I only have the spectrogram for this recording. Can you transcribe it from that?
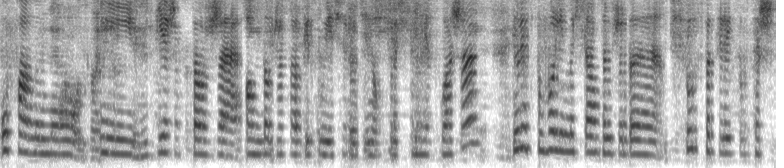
ufam mu i wierzę w to, że on dobrze zaopiekuje się rodziną, która się do mnie zgłasza. No więc powoli myślę o tym, żeby wśród specjalistów też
